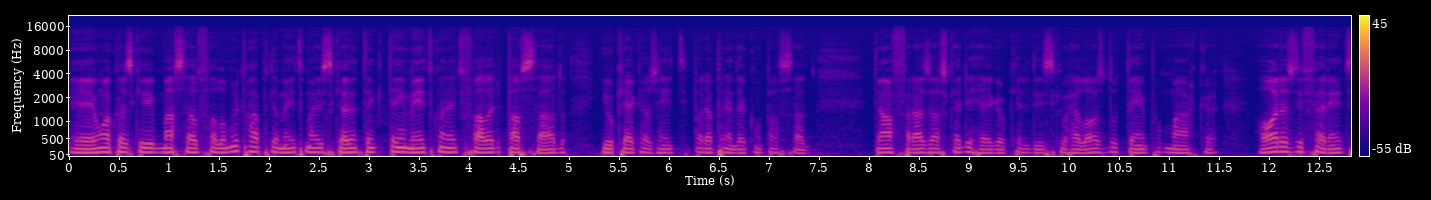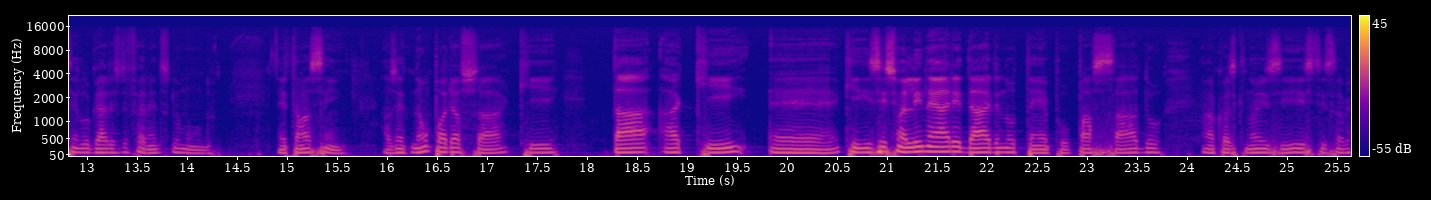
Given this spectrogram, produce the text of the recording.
É uma coisa que Marcelo falou muito rapidamente, mas que a gente tem que ter em mente quando a gente fala de passado e o que é que a gente pode aprender com o passado. Tem uma frase, eu acho que é de Hegel, que ele diz que o relógio do tempo marca horas diferentes em lugares diferentes do mundo. Então, assim, a gente não pode achar que está aqui, é, que existe uma linearidade no tempo. O passado é uma coisa que não existe. Sabe?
